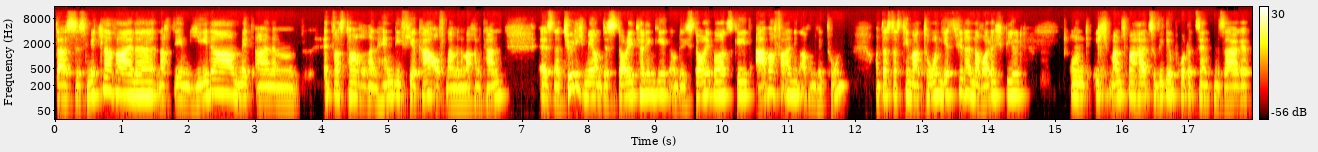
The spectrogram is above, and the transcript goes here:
dass es mittlerweile, nachdem jeder mit einem etwas teureren Handy 4K-Aufnahmen machen kann, es natürlich mehr um das Storytelling geht, um die Storyboards geht, aber vor allen Dingen auch um den Ton. Und dass das Thema Ton jetzt wieder eine Rolle spielt. Und ich manchmal halt zu Videoproduzenten sage,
